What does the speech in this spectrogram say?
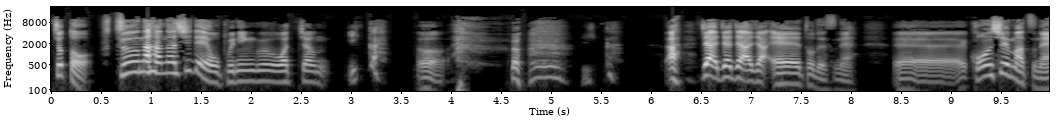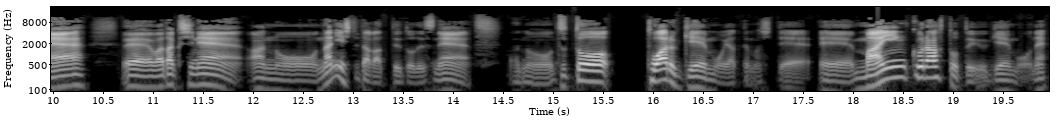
ちょっと、普通な話でオープニング終わっちゃう、いっか。うん。いっか。あ、じゃあ、じゃあ、じゃあ、じゃあ、えーとですね。えー、今週末ね、えー、私ね、あのー、何してたかっていうとですね、あのー、ずっと、とあるゲームをやってまして、えー、マインクラフトというゲームをね、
